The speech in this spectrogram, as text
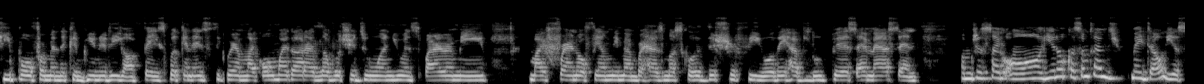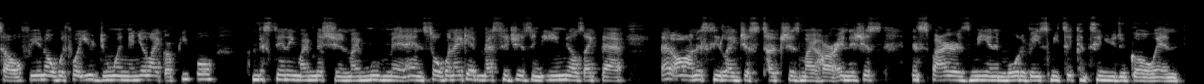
people from in the community on Facebook and Instagram, like, oh my God, I love what you're doing. You inspire me. My friend or family member has muscular dystrophy or they have lupus, MS, and I'm just like, oh, you know, because sometimes you may doubt yourself, you know, with what you're doing, and you're like, are people understanding my mission, my movement? And so when I get messages and emails like that, that honestly like just touches my heart and it just inspires me and it motivates me to continue to go and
